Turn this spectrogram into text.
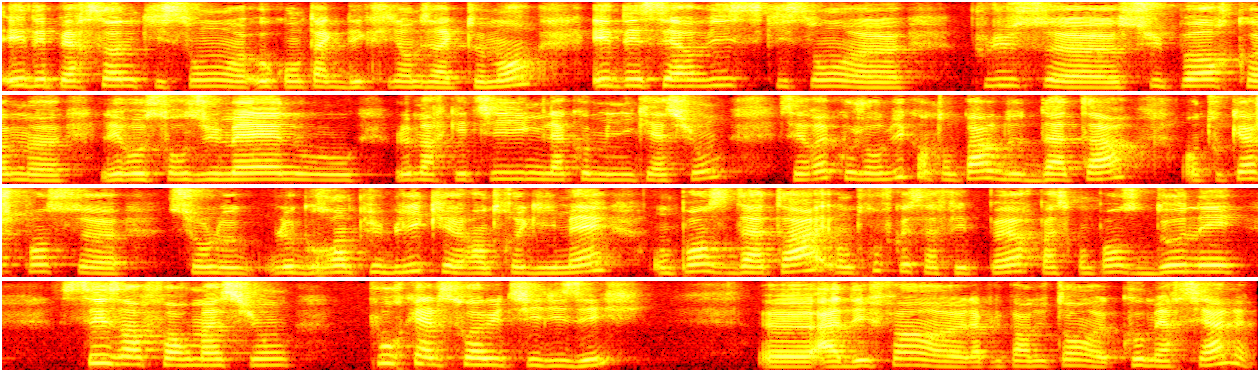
et des personnes qui sont au contact des clients directement et des services qui sont plus support comme les ressources humaines ou le marketing, la communication. C'est vrai qu'aujourd'hui, quand on parle de data, en tout cas, je pense sur le, le, grand public, entre guillemets, on pense data et on trouve que ça fait peur parce qu'on pense donner ces informations pour qu'elles soient utilisées euh, à des fins, euh, la plupart du temps, euh, commerciales.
